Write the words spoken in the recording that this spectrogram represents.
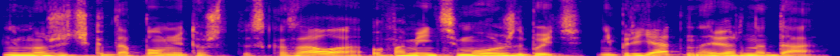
немножечко дополнить то, что ты сказала. В моменте может быть неприятно, наверное, да.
